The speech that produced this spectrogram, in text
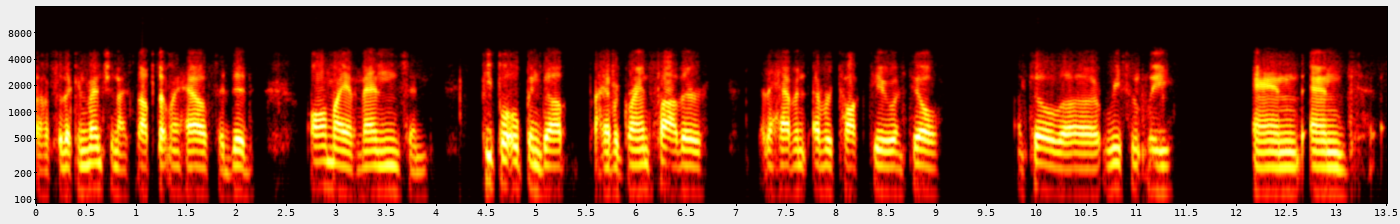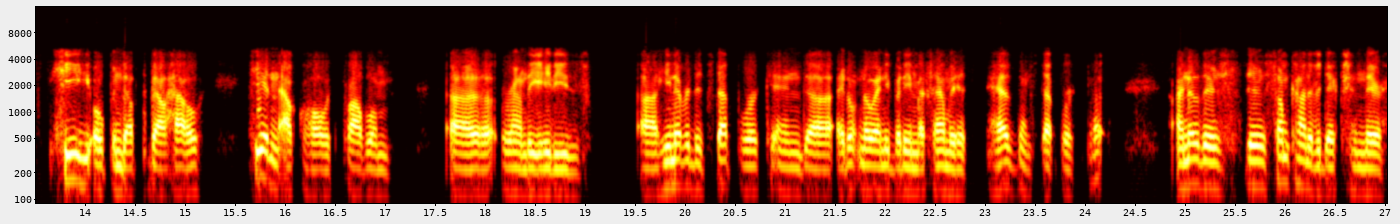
uh, for the convention. I stopped at my house. I did all my amends, and people opened up. I have a grandfather that I haven't ever talked to until until uh, recently, and and he opened up about how he had an alcoholic problem uh, around the 80s. Uh, he never did step work, and uh, I don't know anybody in my family that has done step work, but I know there's there's some kind of addiction there,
